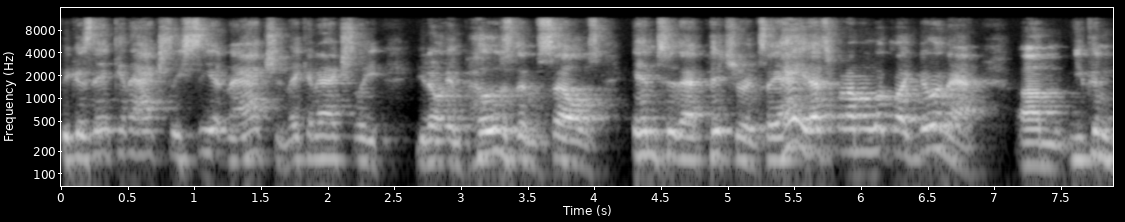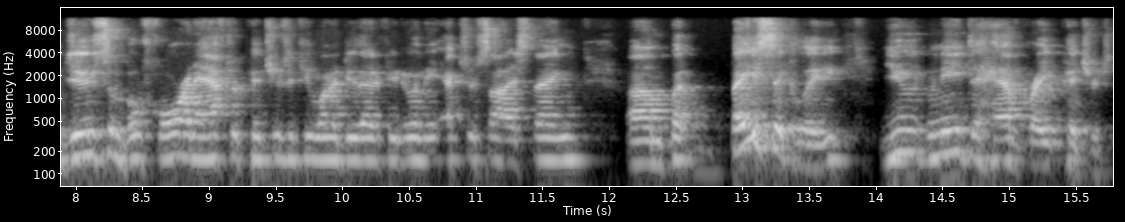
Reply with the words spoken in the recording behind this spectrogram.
Because they can actually see it in action. They can actually, you know, impose themselves into that picture and say, Hey, that's what I'm gonna look like doing that. Um, you can do some before and after pictures if you want to do that, if you're doing the exercise thing. Um, but basically you need to have great pictures.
